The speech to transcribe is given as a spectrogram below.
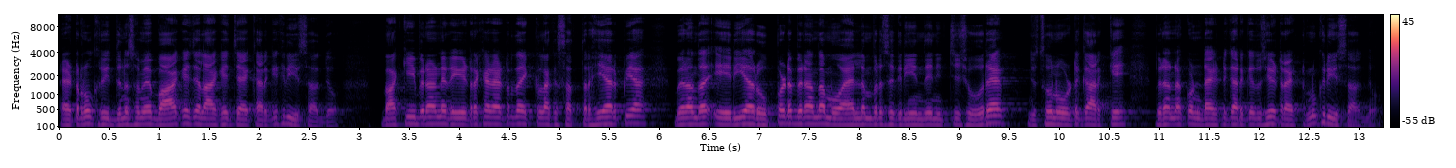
ਟਰੈਕਟਰ ਨੂੰ ਖਰੀਦਣ ਸਮੇਂ ਬਾਹ ਕੇ ਚਲਾ ਕੇ ਚੈੱਕ ਕਰਕੇ ਖਰੀਦ ਸਕਦੇ ਹੋ। ਬਾਕੀ ਵੀਰਾਂ ਨੇ ਰੇਟ ਰੱਖਿਆ ਟਰੈਕਟਰ ਦਾ 170000 ਰੁਪਿਆ ਵੀਰਾਂ ਦਾ ਏਰੀਆ ਰੋਪੜ, ਵੀਰਾਂ ਦਾ ਮੋਬਾਈਲ ਨੰਬਰ ਸਕਰੀਨ ਦੇ ਨੀਚੇ ਸ਼ੋਰ ਹੈ, ਜਿੱਥੋਂ ਨੋਟ ਕਰਕੇ ਵੀਰਾਂ ਨਾਲ ਕੰਟੈਕਟ ਕਰਕੇ ਤੁਸੀਂ ਇਹ ਟਰੈਕਟਰ ਨੂੰ ਖਰੀਦ ਸਕਦੇ ਹੋ।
